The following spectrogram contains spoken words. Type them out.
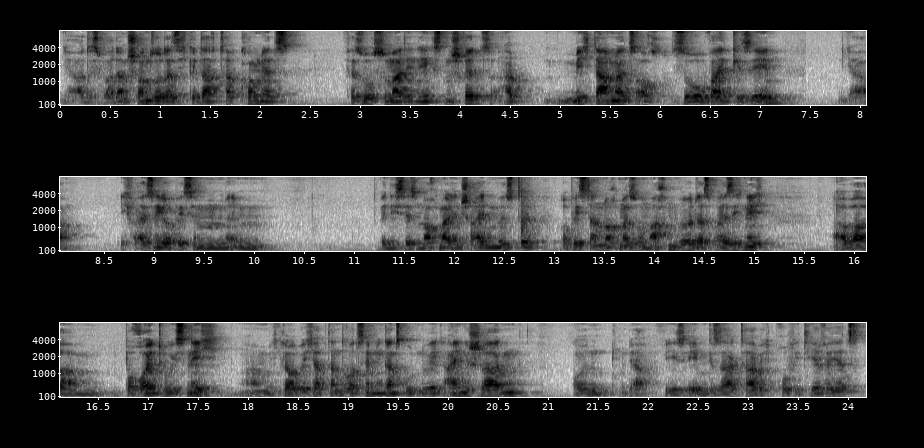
Ja, das war dann schon so, dass ich gedacht habe, komm, jetzt versuchst du mal den nächsten Schritt. Habe mich damals auch so weit gesehen. Ja, ich weiß nicht, ob ich es im, im wenn ich es jetzt nochmal entscheiden müsste, ob ich es dann nochmal so machen würde, das weiß ich nicht. Aber ähm, bereuen tue ich es nicht. Ähm, ich glaube, ich habe dann trotzdem einen ganz guten Weg eingeschlagen. Und ja, wie ich es eben gesagt habe, ich profitiere jetzt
